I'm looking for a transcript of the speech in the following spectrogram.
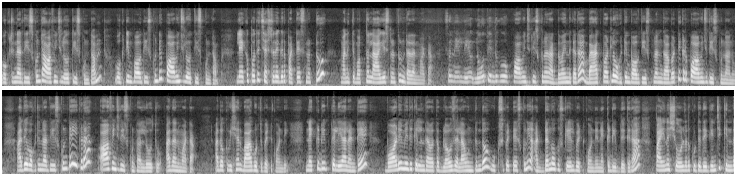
ఒకటిన్నర తీసుకుంటే హాఫ్ ఇంచ్ లోతు తీసుకుంటాం. ఒకటి పావు తీసుకుంటే పావు ఇంచ్ లోతు తీసుకుంటాం. లేకపోతే చెస్ట్ దగ్గర పట్టేసినట్టు మనకి మొత్తం లాగేసినట్టు ఉంటుంది అనమాట సో నేను లే లోతు ఎందుకు పావించి తీసుకున్నాను అర్థమైంది కదా? బ్యాక్ పార్ట్లో ఒకటి పావు తీసుకున్నాను కాబట్టి ఇక్కడ పావించి తీసుకున్నాను. అదే ఒకటిన్నర తీసుకుంటే ఇక్కడ హాఫ్ ఇంచ్ తీసుకుంటాను లోతు. అదనమాట అదొక విషయాన్ని బాగా గుర్తుపెట్టుకోండి. నెక్ డీప్ తెలియాలంటే బాడీ మీదకి వెళ్ళిన తర్వాత బ్లౌజ్ ఎలా ఉంటుందో ఉక్స్ పెట్టేసుకుని అడ్డంగా ఒక స్కేల్ పెట్టుకోండి నెక్ డీప్ దగ్గర. పైన షోల్డర్ కుట్టి దగ్గరించి కింద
